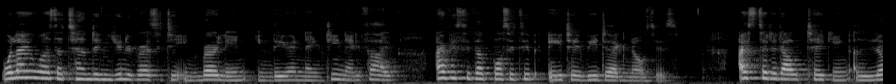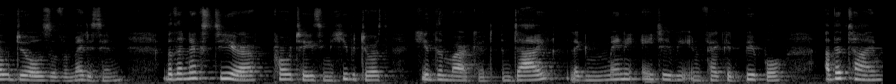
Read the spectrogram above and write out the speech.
While I was attending university in Berlin in the year 1995, I received a positive HIV diagnosis. I started out taking a low dose of a medicine, but the next year, protease inhibitors hit the market, and I, like many HIV infected people at the time,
